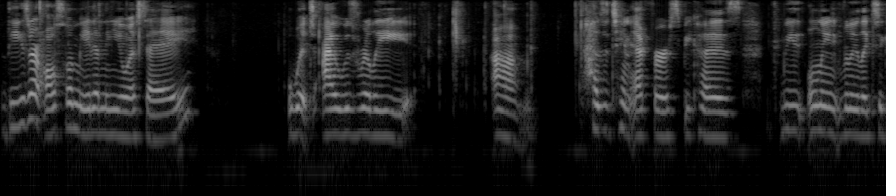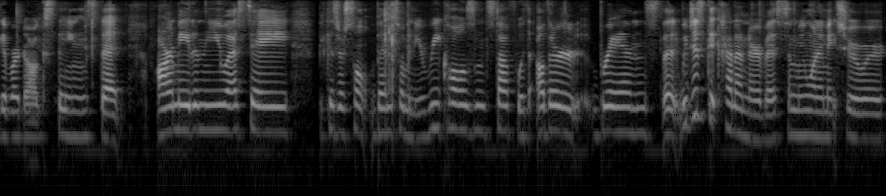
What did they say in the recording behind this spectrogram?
these are also made in the USA, which I was really um, hesitant at first because we only really like to give our dogs things that are made in the USA because there's so, been so many recalls and stuff with other brands that we just get kind of nervous and we want to make sure we're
